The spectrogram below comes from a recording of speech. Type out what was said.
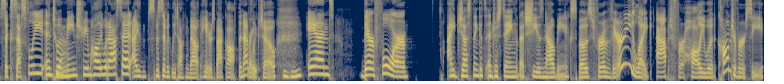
successfully into a mainstream Hollywood asset. I'm specifically talking about Haters Back Off, the Netflix Right. show. Mhm. And therefore, I just think it's interesting that she is now being exposed for a very like apt for Hollywood controversy.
